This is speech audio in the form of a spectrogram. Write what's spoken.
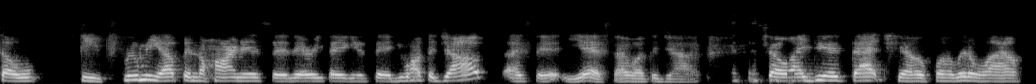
so she flew me up in the harness and everything and said, You want the job? I said, Yes, I want the job. so I did that show for a little while.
